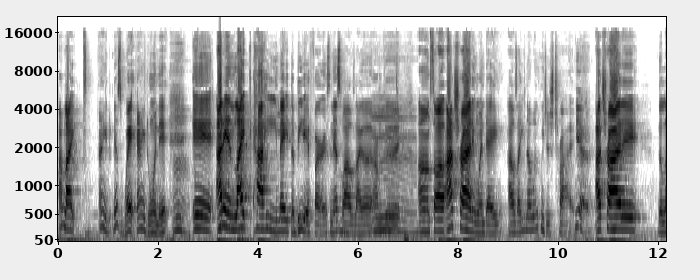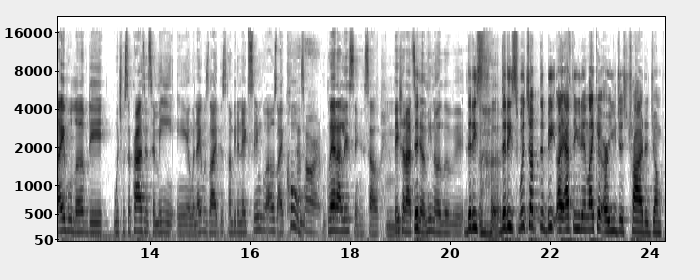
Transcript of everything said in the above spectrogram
I'm like, I ain't that's whack. I ain't doing it. And I didn't like how he made the beat at first, and that's why I was like, uh, I'm good. Um, so I, I tried it one day. I was like, you know what? Let me just try it. Yeah. I tried it. The label loved it, which was surprising to me. And when they was like, "This is gonna be the next single," I was like, "Cool." That's hard. I'm glad I listened. So big shout out to Did- him. He know a little bit. Did he did he switch up the beat like after you didn't like it, or you just tried to jump?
